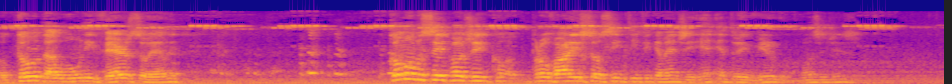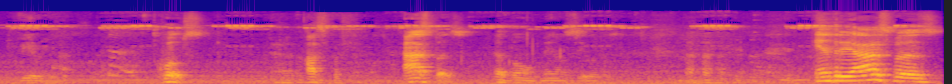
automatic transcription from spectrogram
Ou todo o universo é. Como você pode provar isso cientificamente entre vírgula? Como se diz? Vírgula. Quotes. Aspas. Aspas. É bom, menos sílabas. Entre aspas,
